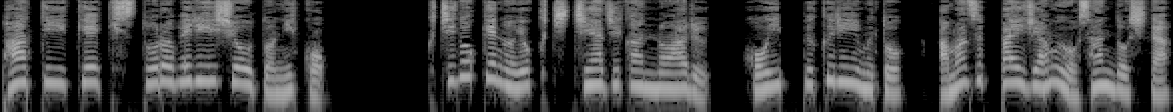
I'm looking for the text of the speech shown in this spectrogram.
パーティーケーキストロベリーショート2個。口どけのよく父味感のあるホイップクリームと甘酸っぱいジャムをサンドした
